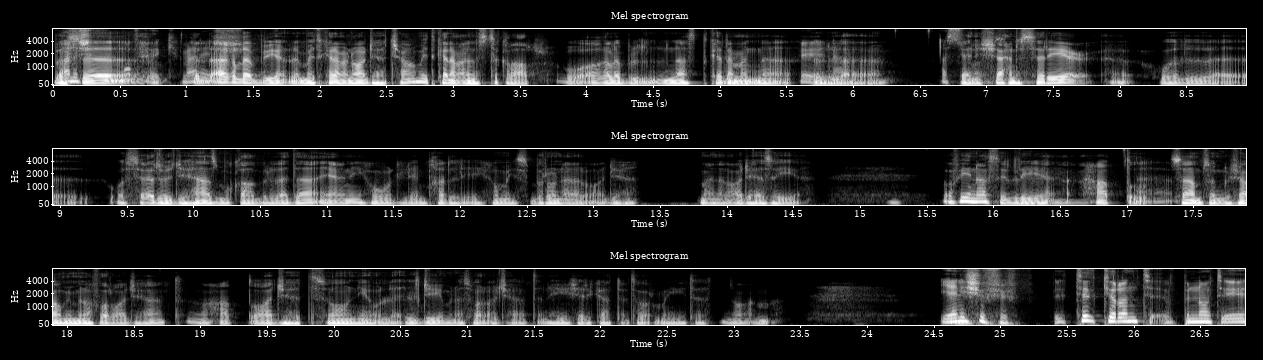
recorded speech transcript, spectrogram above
بس أنا مضحك معلش الأغلب لما يتكلم عن واجهة شاومي يتكلم عن الاستقرار وأغلب الناس تتكلم عن إيه نعم. يعني الشحن السريع وسعر الجهاز مقابل الأداء يعني هو اللي مخليهم يصبرون على الواجهة مع ان الواجهة سيئة. وفي ناس اللي حاطوا آه. سامسونج وشاومي من أفضل الواجهات وحط واجهة سوني ولا إل جي من اسوء الواجهات اللي هي شركات تعتبر ميتة نوعا ما. يعني شوف شوف تذكر أنت بالنوت 8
